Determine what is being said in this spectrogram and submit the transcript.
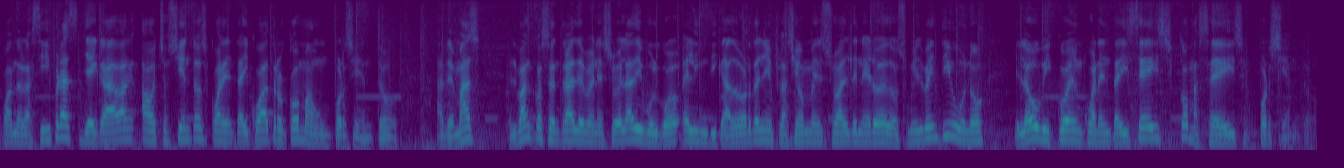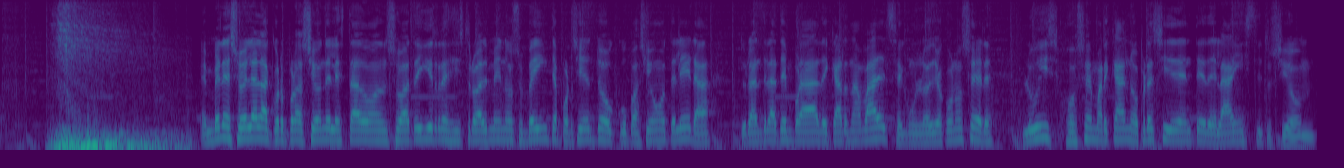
cuando las cifras llegaban a 844,1%. Además, el Banco Central de Venezuela divulgó el indicador de la inflación mensual de enero de 2021 y la ubicó en 46,6%. En Venezuela, la Corporación del Estado Anzuategui registró al menos 20% de ocupación hotelera durante la temporada de carnaval, según lo dio a conocer Luis José Marcano, presidente de la institución.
